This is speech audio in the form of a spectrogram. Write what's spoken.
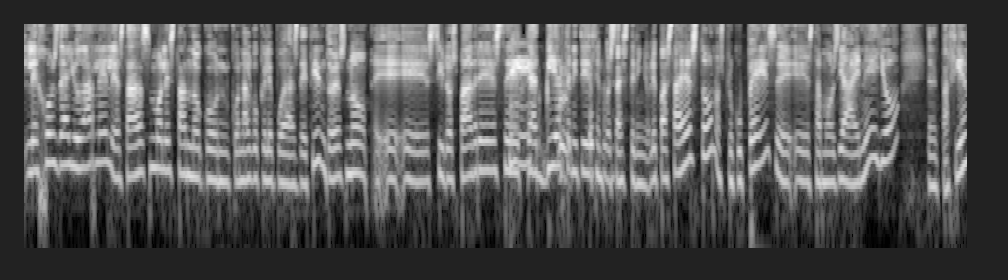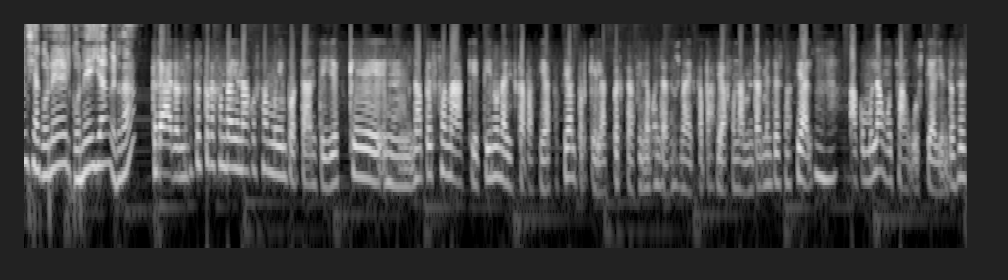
lejos de ayudarle le estás molestando con, con, algo que le puedas decir. Entonces, no, eh, si los padres te advierten y te dicen, pues a este niño le pasa esto, no os preocupéis, estamos ya en ello, tened paciencia con él, con ella, ¿verdad? Claro, nosotros, por ejemplo, hay una cosa muy importante y es que mm, una persona que tiene una discapacidad social, porque la Asperger, a fin de cuentas, es una discapacidad fundamentalmente social, acumula mucha angustia y entonces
